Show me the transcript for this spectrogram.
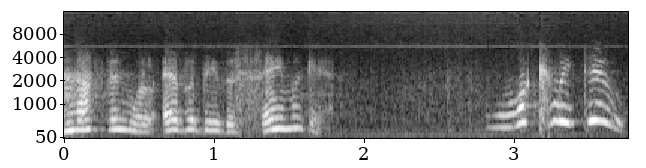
Nothing will ever be the same again. What can we do?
